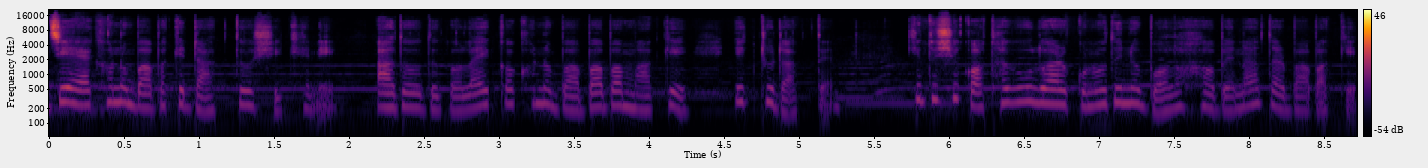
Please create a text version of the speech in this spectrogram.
যে এখনও বাবাকে ডাকতেও শিখেনি। আদৌ গলায় কখনো বাবা বা মাকে একটু ডাকতেন। কিন্তু সে কথাগুলো আর কোনোদিনও বলা হবে না তার বাবাকে।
